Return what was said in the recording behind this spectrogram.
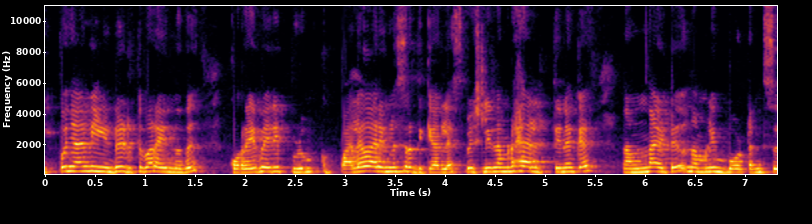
ഇപ്പൊ ഞാൻ വീണ്ടും എടുത്തു പറയുന്നത് കുറേ പേര് ഇപ്പോഴും പല കാര്യങ്ങളും ശ്രദ്ധിക്കാറില്ല. എസ്പെഷ്യലി നമ്മുടെ ഹെൽത്തിനൊക്കെ നന്നായിട്ട് നമ്മൾ ഇമ്പോർട്ടൻസ്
